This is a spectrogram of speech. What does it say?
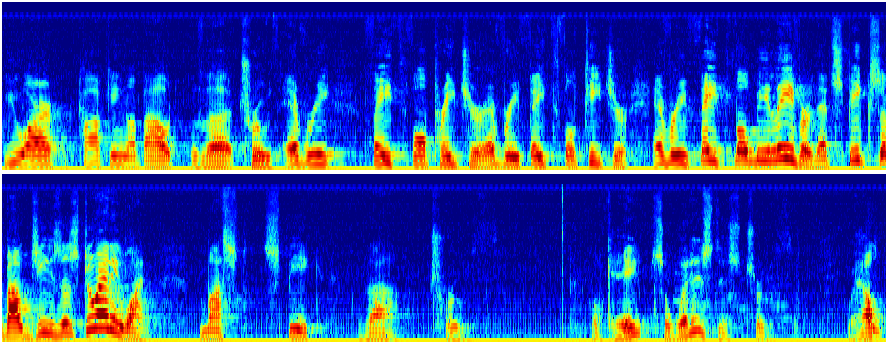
you are talking about the truth. Every faithful preacher, every faithful teacher, every faithful believer that speaks about Jesus to anyone must speak the truth. Okay, so what is this truth? Well,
